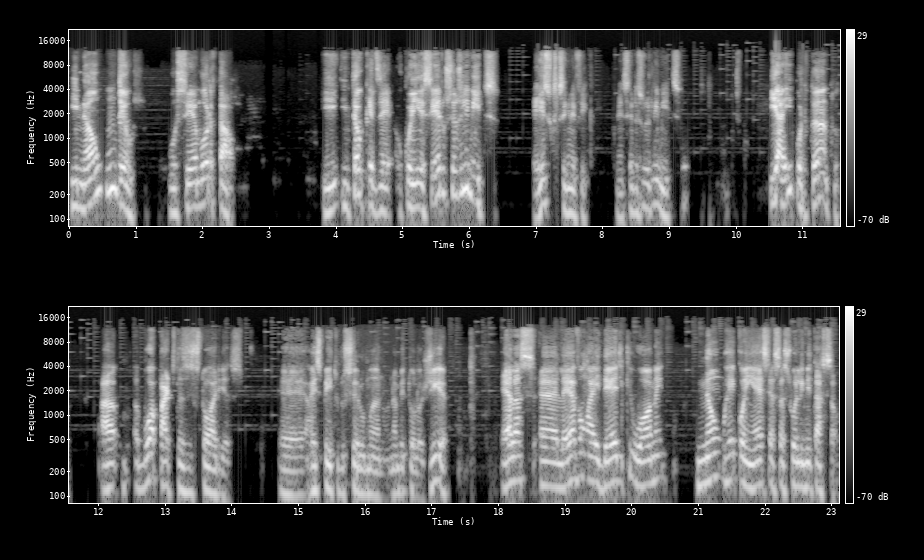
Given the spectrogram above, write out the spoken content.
e não um Deus. Você é mortal. E então quer dizer, conhecer os seus limites. É isso que significa, conhecer os seus limites. E aí, portanto, a, a boa parte das histórias é, a respeito do ser humano na mitologia, elas é, levam à ideia de que o homem não reconhece essa sua limitação.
